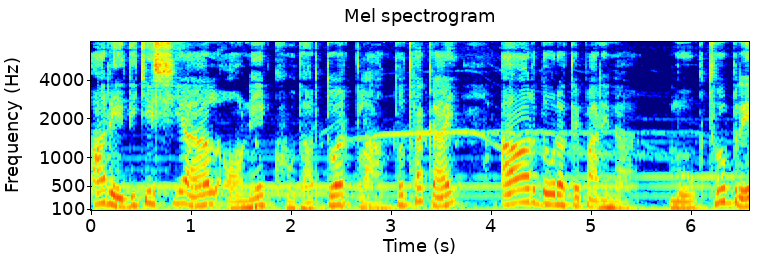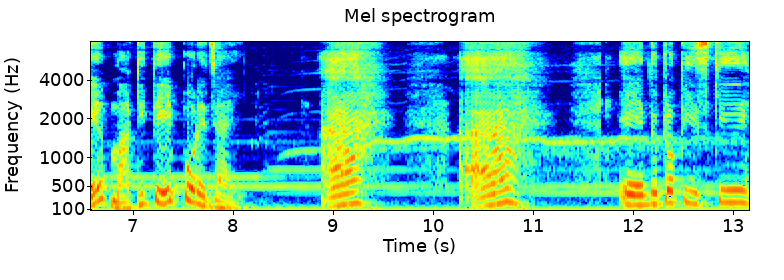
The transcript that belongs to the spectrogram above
আর এদিকে শিয়াল অনেক ক্ষুধার্ত আর ক্লান্ত থাকায় আর দৌড়াতে পারে না। মুখ থুবড়ে মাটিতে পড়ে যায়। আহ আহ, এ দুটো পিসকি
